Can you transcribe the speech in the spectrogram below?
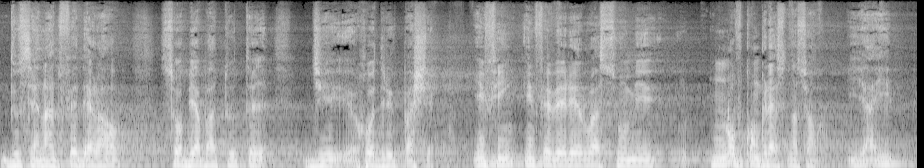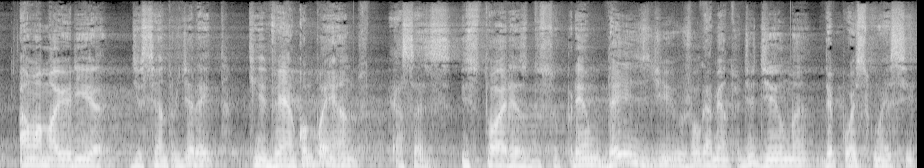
do Senado Federal, sob a batuta de Rodrigo Pacheco. Enfim, em fevereiro assume um novo Congresso Nacional. E aí há uma maioria de centro-direita que vem acompanhando essas histórias do Supremo desde o julgamento de Dilma, depois com esse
